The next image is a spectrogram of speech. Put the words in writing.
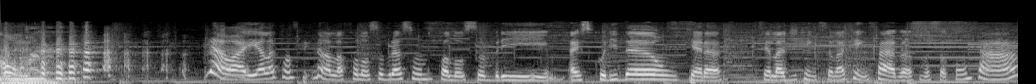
Como? Não, aí ela consegui... Não, ela falou sobre o assunto, falou sobre a escuridão, que era, sei lá, de quem, sei lá quem, sabe? Ela começou a contar,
